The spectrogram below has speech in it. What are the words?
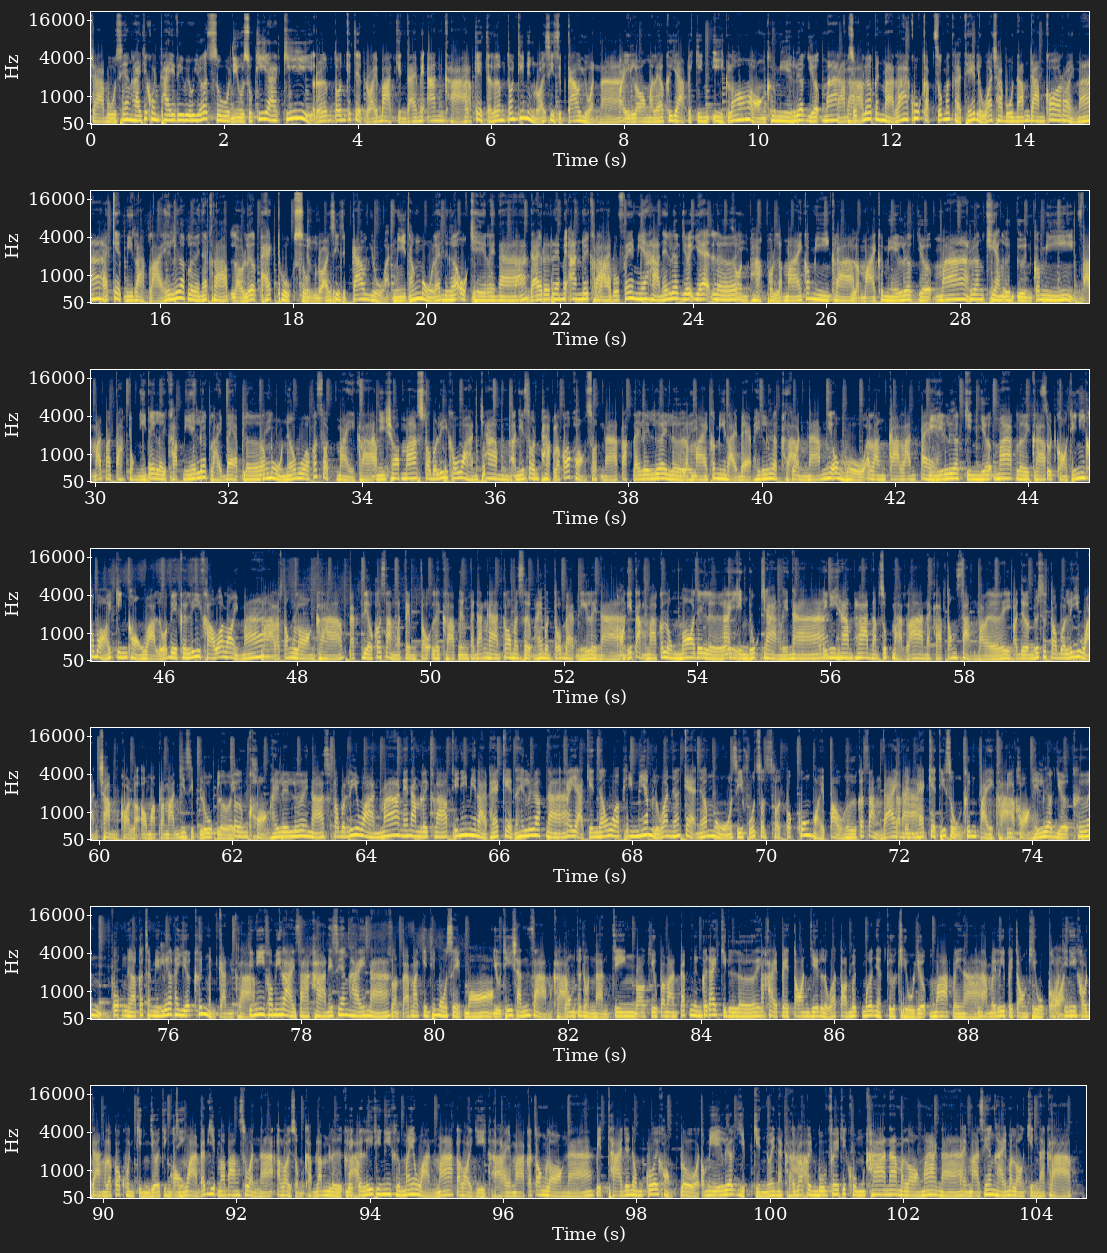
ชาบูเซี่ยงไฮ้ที่คนไทยรีวิวเยอะสุดนิวซุกิยากิเริ่มต้นแค่700 บาทกินได้ไม่อั้นครับแพ็กเกจจะเริ่มต้นที่ 149หยวนนะ ไปลองมาแล้วคืออยากไปกินอีกรอบของคือมีเลือกเยอะมากน้ำซุปเลือกเป็นหม่าล่าคู่กับซุปมะเขือเทศหรือว่าชาบูน้ำดำก็อร่อยมากแพ็กเกจมีหลากหลายให้เลือกเลยนะครับเราเลือกแพ็คถูกสุด149หยวนมีทั้งหมูและเนื้อโอเคเลยนะสั่งได้เรื่อยๆไม่อั้นด้วยครับบุฟเฟ่ต์มีอาหารให้เลือกเยอะแยะเลยโซนผักผลไม้ก็มีครับผลไม้คือมีให้เลือกเยอะมาก เครื่องเคียงอื่น ๆ ก็มีสามารถมาตักตรงนี้ได้เลยครับ มีให้เลือกหลายแบบเลยแล้วหมูเนื้อวัวก็สดใหม่ครับอันนี้ชอบมากสตรอเบอรี่เขาหวานฉ่ำอันนี้โซนผักแล้วก็ของสดนะตักได้เรื่อยๆเลยผลไม้ก็มีหลายแบบให้เลือกครับส่วนน้ำนี่โอ้โห อลังการร้านแปดมีให้เลือกกินเยอะมากเลยครับสุดของที่นี่เขาบอกให้กินของหวานหรือว่าเบเกอรี่เขาอร่อยมากมาแล้วต้องลองครับแป๊บเดียวก็สั่งมาเต็มโต๊ะเลยครับหนึ่งพนักงานก็เอามาเสิร์ฟให้บนโต๊ะแบบนี้เลยนะ ของที่ตักมาก็ลงหม้อได้เลยได้กินทุกอย่างเลยนะที่นี่ห้ามพลาดน้ำซุปหม่าล่านะครับต้องสั่งมาเลยประเดิมด้วยสตรอเบอรี่หวานฉ่ำก่อนเราเอามาประมาณ 20 ลูกเลย เติมของให้เรื่อยๆนะสตรอเบอรี่หวานมากแนะนำเลยครับ ที่นี่มีหลายแพ็กเกจให้เลือกนะใครอยากกินเนื้อวัวพรีเมียมหรือว่าเนื้อแกะเนื้อหมูซีฟู้ดสดๆพวกกุ้งหอยเป่าฮือก็สั่งได้นะแต่เป็นแพ็กเกจที่สูงขึ้นไปครับมีของให้เลือกเยอะขึ้น พวกเนื้อก็จะมีเลือกให้เยอะขึ้นเหมือนกันครับที่นี่เขามีหลายสาขาในเซี่ยงไฮ้นะ ส่วนแป๊บมากินที่โมเสกมอ อยู่ที่ชั้น 3 ครับตรงถนนหนานจริงรอคิวประมาณแป๊บหนึ่งก็ได้กินเลย ถ้าใครไปตอนเย็นหรือว่าตอนมืดๆเนี่ยคือคิวเยอะมากเลยนะนำไม่รีบไปจองคิวก่อนเพราะที่นี่เขาดังแล้วก็คนกินเยอะจริงๆของหวานแป๊บหยิบมาบางส่วนนะ อร่อยสมคำล่ำลือครับเบเกอรี่ที่นี่คือไม่หวานมากอร่อยดีครับใครมาก็ต้องลองนะ ปิดท้ายด้วยนมกล้วยของโปรดเขามีให้เลือกหยิบกินด้วยนะครับเป็นว่าเป็นบุฟเฟ่ที่คุ้มค่าน่ามาลองมากนะใครมาเซี่ยงไฮ้มาลองกินนะครับ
